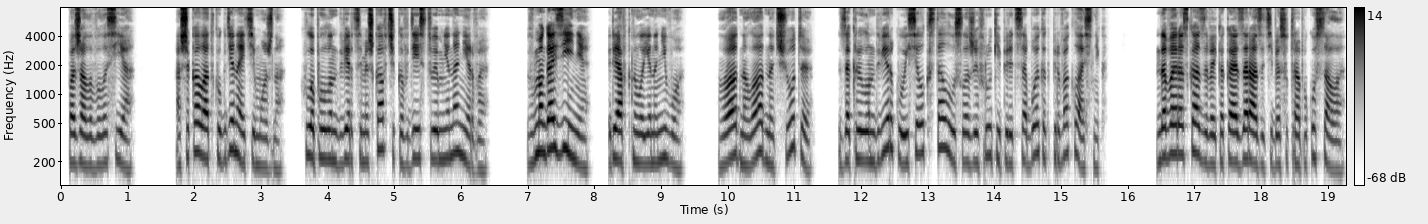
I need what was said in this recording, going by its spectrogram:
— пожаловалась я. «А шоколадку где найти можно?» Хлопал он дверцами шкафчиков, действуя мне на нервы. «В магазине!» — рявкнула я на него. «Ладно, ладно, чё ты?» Закрыл он дверку и сел к столу, сложив руки перед собой, как первоклассник. «Давай рассказывай, какая зараза тебя с утра покусала».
